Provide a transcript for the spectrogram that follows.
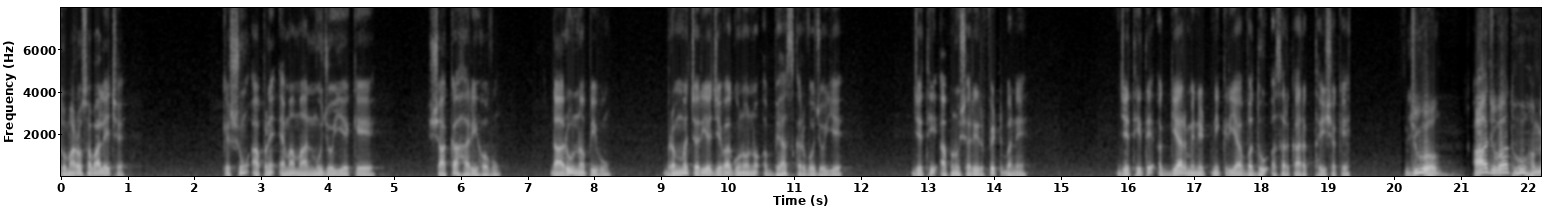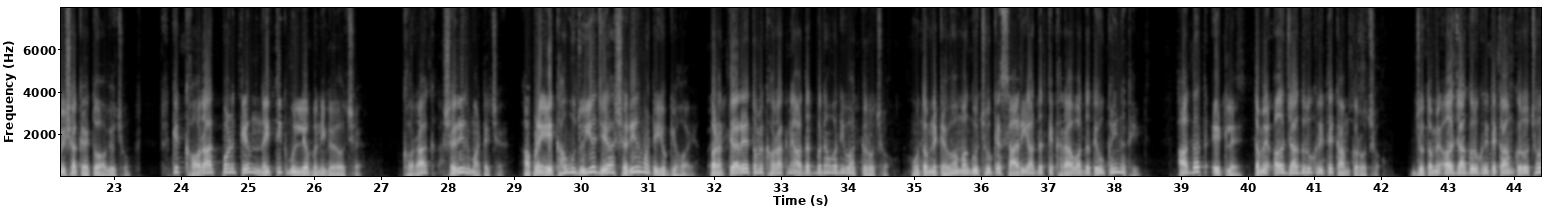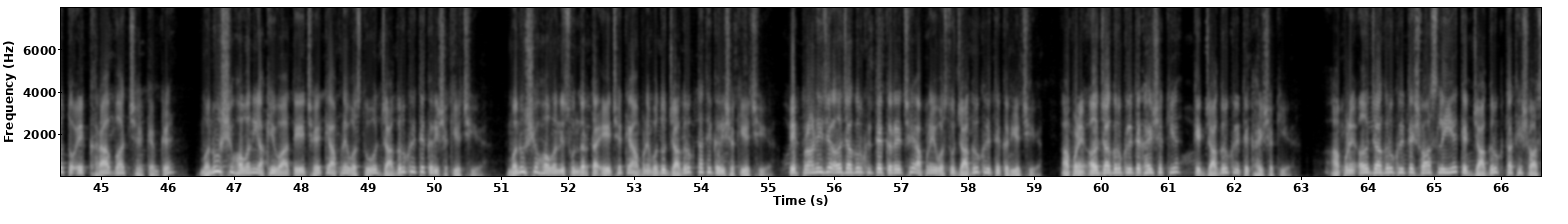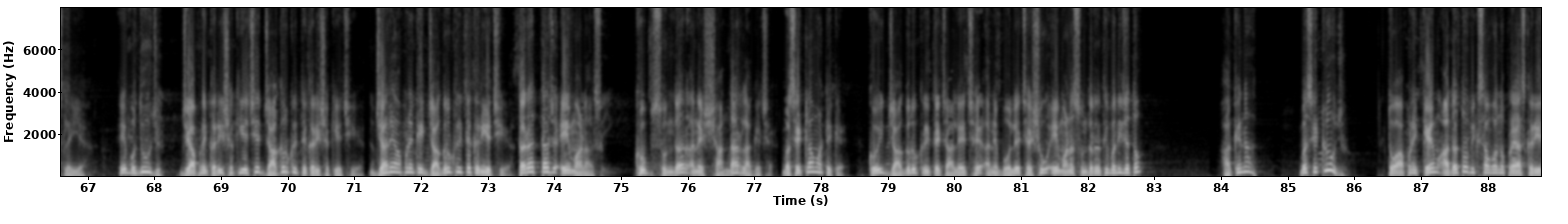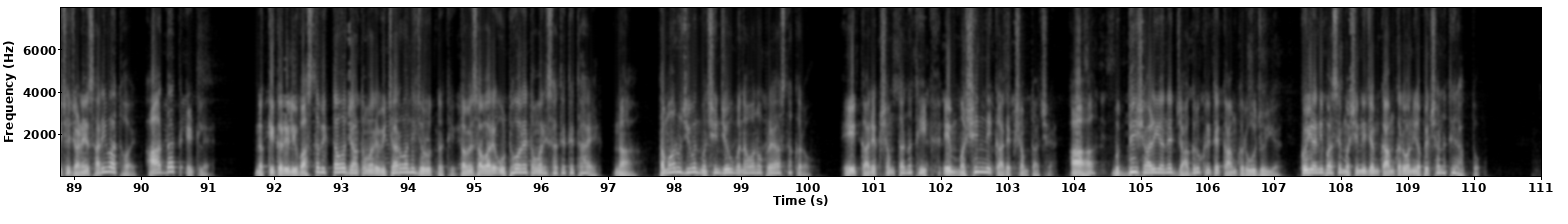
તો મારો સવાલ એ છે કે શું આપણે એમાં માનવું જોઈએ કે શાકાહારી હોવું, દારૂ ન પીવું, બ્રહ્મચર્ય જેવા ગુણોનો અભ્યાસ કરવો જોઈએ, જેથી આપણું શરીર ફિટ બને, જેથી તે અગિયાર મિનિટની ક્રિયા વધુ અસરકારક થઈ શકે? જુઓ આ જ વાત હું હંમેશા કહેતો આવ્યો છું કે ખોરાક પણ કેમ નૈતિક મૂલ્ય બની ગયો છે? ખોરાક શરીર માટે છે. આપણે એ ખાવું જોઈએ જે આ શરીર માટે યોગ્ય હોય. પણ અત્યારે તમે ખોરાકને આદત બનાવવાની વાત કરો છો. હું તમને કહેવા માંગુ છું કે સારી આદત કે ખરાબ આદત એવું કંઈ નથી. આદત એટલે તમે અજાગૃક રીતે કામ કરો છો. જો તમે અજાગૃત રીતે કામ કરો છો, તો એક ખરાબ વાત છે, કેમ કે મનુષ્ય હોવાની આખી વાત એ છે કે આપણે વસ્તુઓ જાગૃત રીતે કરી શકીએ છીએ. મનુષ્ય હોવાની સુંદરતા એ છે કે આપણે બધું જાગૃતતાથી કરી શકીએ છીએ. એક પ્રાણી જે અજાગૃત રીતે કરે છે, આપણે એ વસ્તુ જાગૃત રીતે કરીએ છીએ. આપણે અજાગૃત રીતે ખાઈ શકીએ કે જાગૃત રીતે ખાઈ શકીએ? આપણે અજાગૃત રીતે શ્વાસ લઈએ કે જાગૃતતાથી શ્વાસ લઈએ? એ બધું જ જે આપણે કરી શકીએ છીએ જાગૃત રીતે કરી શકીએ છીએ. જ્યારે આપણે કંઈક જાગૃત રીતે કરીએ છીએ, તરત જ એ માણસ ખૂબ સુંદર અને શાનદાર લાગે છે. બસ એટલા માટે કે કોઈ જાગૃત રીતે ચાલે છે અને બોલે છે, શું એ માણસ સુંદર નથી બની જતો? હા કે ના? બસ એટલું જ. તો આપણે કેમ આદતો વિકસાવવાનો પ્રયાસ કરીએ છીએ જાણે સારી વાત હોય. આદત એટલે. નક્કી કરેલી વાસ્તવિકતાઓ જ્યાં તમારે વિચારવાની જરૂર નથી. તમે સવારે ઉઠો અને તમારી સાથે તે થાય. ના, તમારું જીવન મશીન જેવું બનાવવાનો પ્રયાસ ન કરો. એ કાર્યક્ષમતા નથી, એ મશીનની કાર્યક્ષમતા છે. આ બુદ્ધિશાળી અને જાગૃત રીતે કામ કરવું જોઈએ. કોઈ એની પાસે મશીનની જેમ કામ કરવાની અપેક્ષા નથી રાખતો.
